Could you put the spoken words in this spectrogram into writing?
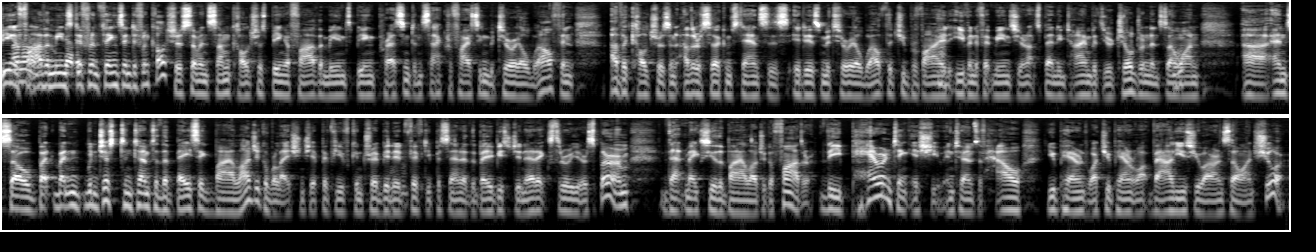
Being no, a father no, means different things in different cultures. So, in some cultures, being a father means being present and sacrificing material wealth. In other cultures and other circumstances, it is material wealth that you provide, even if it means you're not spending time with your children and so mm-hmm. on. Uh, and so, but but just in terms of the basic biological relationship, if you've contributed mm-hmm. 50% of the baby's genetics through your sperm, that makes you the biological father. The parenting issue, in terms of how you parent, what you parent, what values you are, and so on. Sure,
